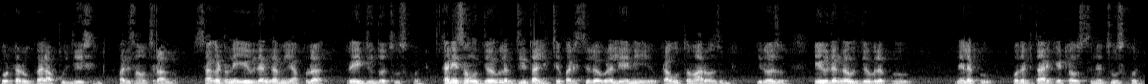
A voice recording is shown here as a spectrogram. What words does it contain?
కోట్ల రూపాయలు అప్పులు చేసిండ్రు పది సంవత్సరాల్లో. సగటున ఏ విధంగా మీ అప్పుల రేంజ్ ఉందో చూసుకోండి. కనీసం ఉద్యోగులకు జీతాలు ఇచ్చే పరిస్థితిలో కూడా లేని ప్రభుత్వం ఆ రోజు ఉంది. ఈరోజు ఏ విధంగా ఉద్యోగులకు నెలకు మొదటి తారీఖు ఎట్లా వస్తుందో చూసుకోండి.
